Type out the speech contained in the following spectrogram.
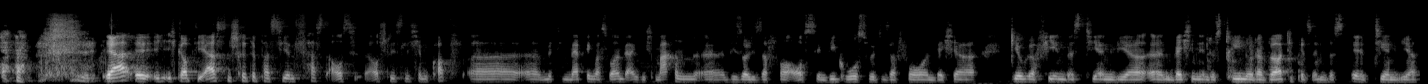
ja, äh, ich, ich glaube, die ersten Schritte passieren fast aus, ausschließlich im Kopf äh, äh, mit dem Mapping. Was wollen wir eigentlich machen? Äh, wie soll dieser Fonds aussehen? Wie groß wird dieser Fonds? In welcher Geografie investieren wir? Äh, in welchen Industrien oder Verticals investieren wir?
